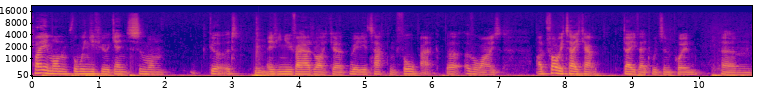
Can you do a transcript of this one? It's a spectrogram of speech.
play him on the wing if you're against someone good, Hmm. if you knew they had like a really attacking fullback. But otherwise, I'd probably take out Dave Edwards and put in um,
